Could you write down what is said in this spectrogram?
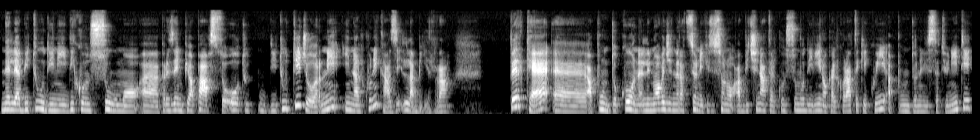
nelle abitudini di consumo, eh, per esempio a pasto o tu- di tutti i giorni, in alcuni casi la birra perché eh, appunto con le nuove generazioni che si sono avvicinate al consumo di vino, calcolate che qui appunto negli Stati Uniti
